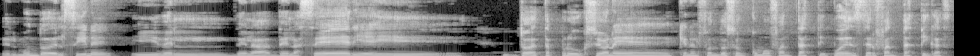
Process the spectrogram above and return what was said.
el mundo del cine y del, de, la, de las series y todas estas producciones que en el fondo son como fantásticas, pueden ser fantásticas,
